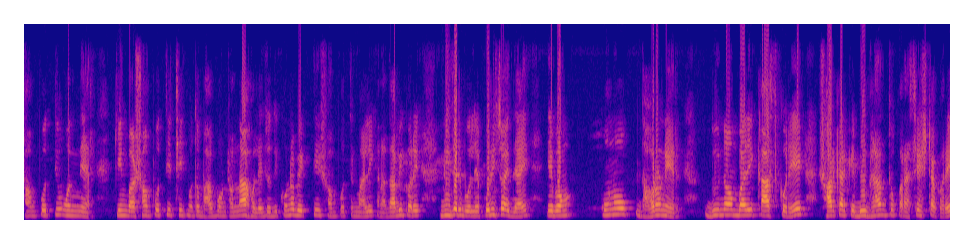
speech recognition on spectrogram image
সম্পত্তি অন্যের কিংবা সম্পত্তি ঠিকমতো ভাগ বন্টন না হলে যদি কোনো ব্যক্তি সম্পত্তির মালিকানা দাবি করে, নিজের বলে পরিচয় দেয় এবং কোনো ধরনের দুই নম্বরই কাজ করে সরকারকে বিভ্রান্ত করার চেষ্টা করে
